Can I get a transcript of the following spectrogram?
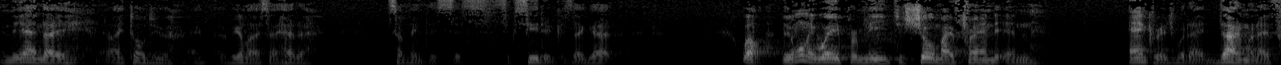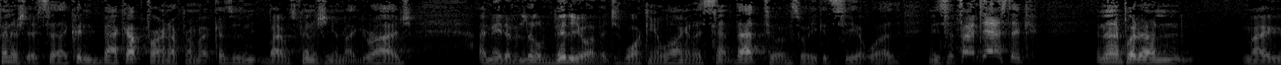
In the end, I, I told you, I, I realized I had a, something that succeeded because I got, well, the only way for me to show my friend in Anchorage what I had done when I finished it. So I couldn't back up far enough from it because I was finishing in my garage. I made a little video of it just walking along, and I sent that to him so he could see it was. And he said, "Fantastic!" And then I put it on my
